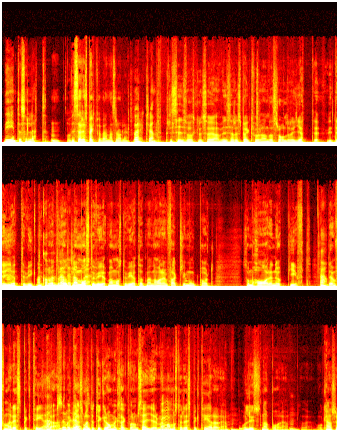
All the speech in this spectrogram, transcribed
Det är inte så lätt. Mm. Och visa respekt för varandras roller. Verkligen. Precis vad jag skulle säga. Visa respekt för varandras roller är, jätte, det är Mm. jätteviktigt. Man att, att man, måste man måste veta att man har en facklig motpart som har en uppgift. Ja. Den får man respektera. Absolut. Men kanske man inte tycker om exakt vad de säger men Nej. man måste respektera det Mm. och lyssna på det. Mm. Och kanske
